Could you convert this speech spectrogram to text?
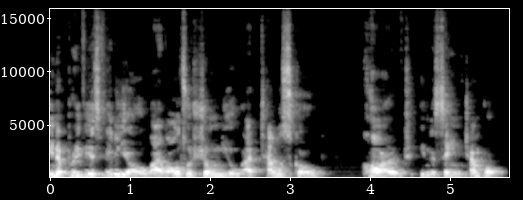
In a previous video, I've also shown you a telescope carved in the same temple.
